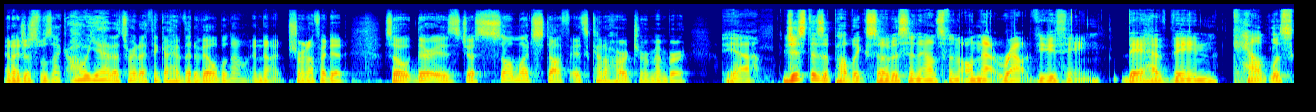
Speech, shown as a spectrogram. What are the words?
and I just was like, oh yeah, that's right. I think I have that available now, and not sure enough, I did. So there is just so much stuff. It's kind of hard to remember. Yeah. Just as a public service announcement on that route view thing, there have been countless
